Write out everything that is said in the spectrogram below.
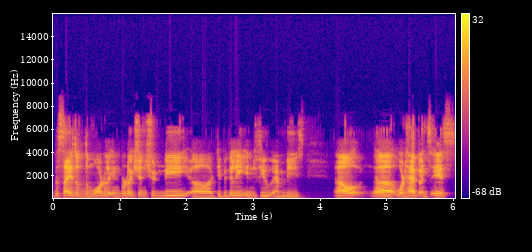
The size of the model in production should be uh, typically in few MBs now uh, what happens is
